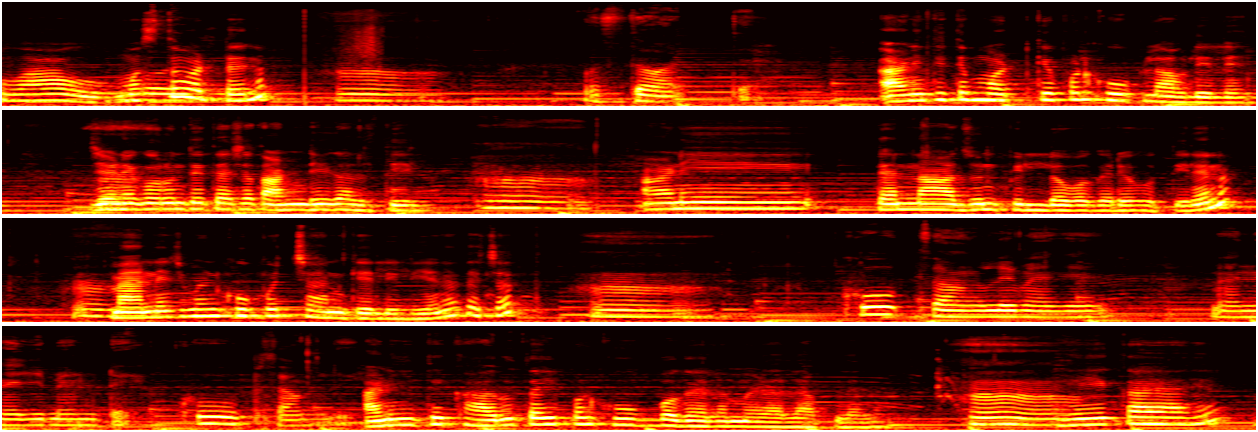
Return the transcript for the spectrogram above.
वाव. मस्त. वाटतंय ना? हा. मस्त वाटतंय. आणि तिथे मटके पण खूप लावलेले आहेत. जेणेकरून ते त्याच्यात अंडी घालतील. आणि त्यांना अजून पिल्लं वगैरे होतील आहे ना. मॅनेजमेंट खूपच छान केलेली आहे ना त्याच्यात? हा. खूप चांगले मॅनेज मॅनेजमेंट आहे. खूप चांगली. आणि इथे खारुताई पण खूप बघायला मिळालं आपल्याला. हा. काय आहे?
